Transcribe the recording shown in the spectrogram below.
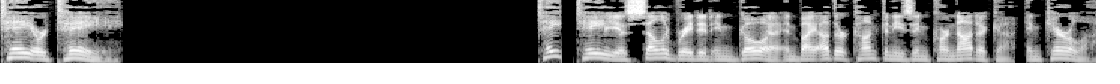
Tay or Tay Te, Tei is celebrated in Goa and by other Konkanis in Karnataka, and Kerala.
